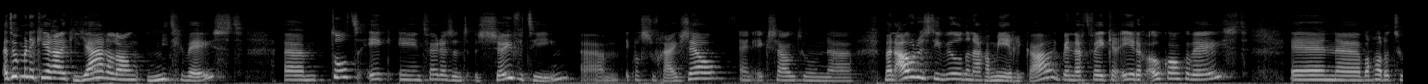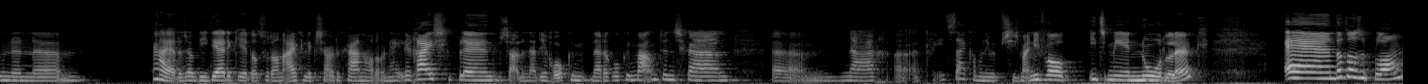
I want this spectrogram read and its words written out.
En toen ben ik hier eigenlijk jarenlang niet geweest. Um, tot ik in 2017, um, ik was toen vrijgezel en ik zou toen, uh, mijn ouders die wilden naar Amerika. Ik ben daar twee keer eerder ook al geweest. En uh, we hadden toen een, um, nou ja, dus ook die derde keer dat we dan eigenlijk zouden gaan, hadden we een hele reis gepland. We zouden naar, Rocky, naar de Rocky Mountains gaan, naar, uh, ik weet het eigenlijk allemaal niet meer precies, maar in ieder geval iets meer noordelijk. En dat was het plan.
